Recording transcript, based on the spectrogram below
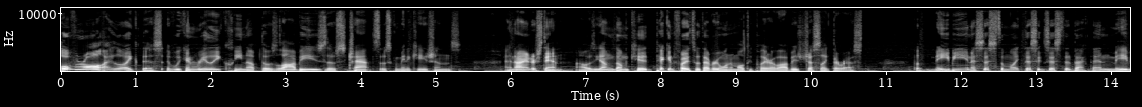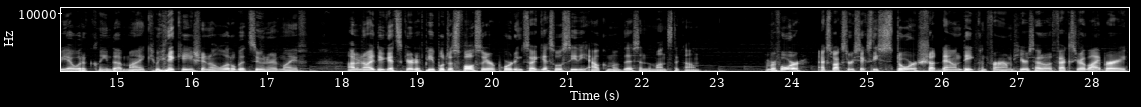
Overall, I like this if we can really clean up those lobbies, those chats, those communications. And I understand, I was a young dumb kid picking fights with everyone in multiplayer lobbies just like the rest. But maybe in a system like this existed back then, maybe I would have cleaned up my communication a little bit sooner in life. I don't know, I do get scared of people just falsely reporting, so I guess we'll see the outcome of this in the months to come. Number 4. Xbox 360 store shutdown date confirmed. Here's how it affects your library.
